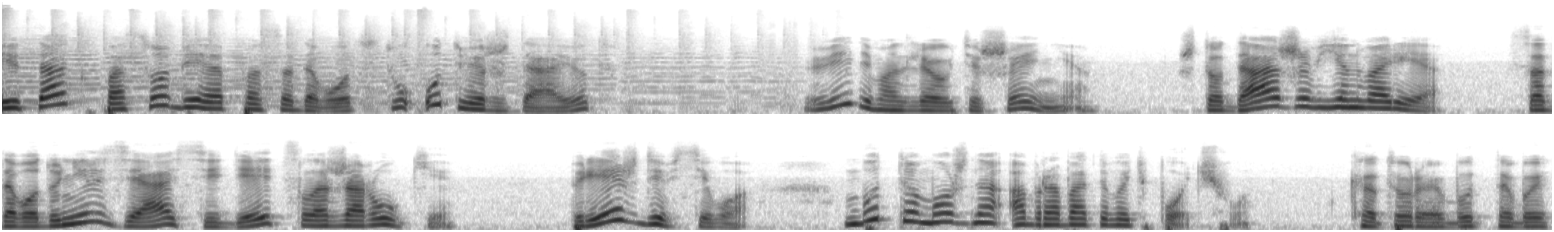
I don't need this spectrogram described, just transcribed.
Итак, пособия по садоводству утверждают, видимо, для утешения, что даже в январе садоводу нельзя сидеть сложа руки. Прежде всего, будто можно обрабатывать почву, которая будто бы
